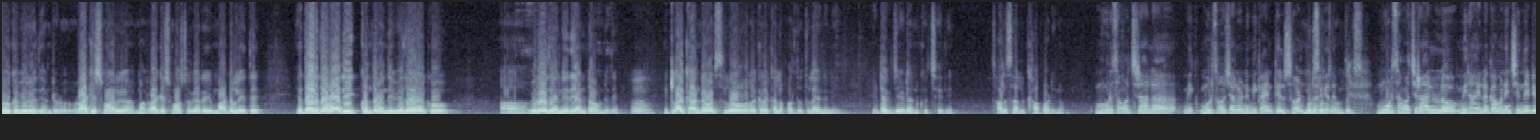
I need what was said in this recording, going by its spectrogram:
లోక విరోధి అంటాడు. రాకేష్ మార్ మా రాకేష్ మాస్టర్ గారి మాటల్లో అయితే యథార్థవాది కొంతమంది విధులకు విరోధి అనేది అంటూ ఉండేది. ఇట్లా కాంట్రవర్సీలో రకరకాల పద్ధతులు ఆయనని అటాక్ చేయడానికి వచ్చేది. చాలాసార్లు కాపాడినాం. మూడు సంవత్సరాల మీకు మూడు సంవత్సరాల నుండి మీకు ఆయన తెలుసు అంటున్నారు కదా. మూడు సంవత్సరాల్లో మీరు ఆయనలో గమనించింది ఏంటి?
